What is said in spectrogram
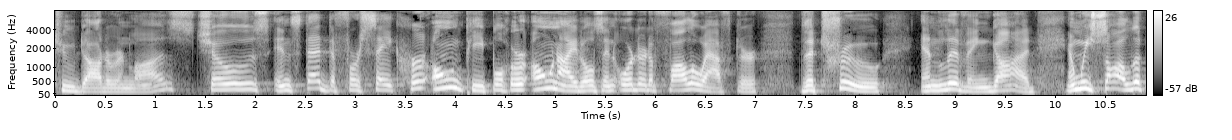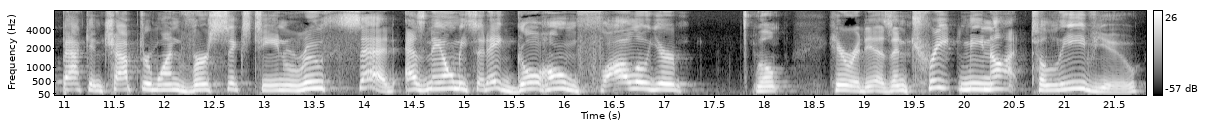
two daughter in laws, chose instead to forsake her own people, her own idols, in order to follow after the true and living God. And we saw, look back in chapter 1, verse 16, Ruth said, as Naomi said, Hey, go home, follow your, well, here it is. Entreat me not to leave you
